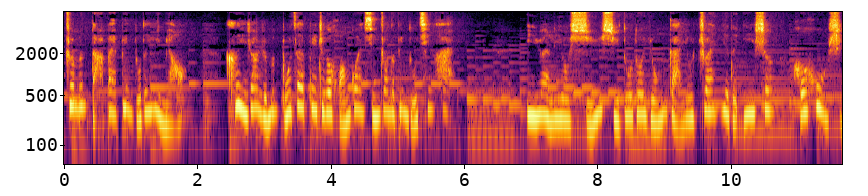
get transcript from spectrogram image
专门打败病毒的疫苗，可以让人们不再被这个皇冠形状的病毒侵害。医院里有许许多多勇敢又专业的医生。和护士，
